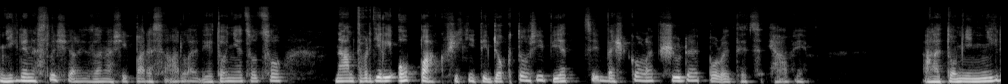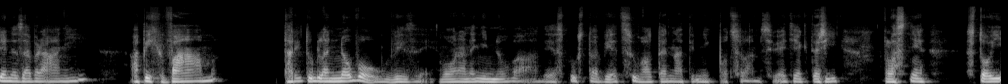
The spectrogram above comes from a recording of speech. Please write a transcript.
nikdy neslyšeli za našich 50 let. Je to něco, co nám tvrdili opak. Všichni ty doktoři, vědci ve škole, všude politici. Já vím. Ale to mě nikdy nezabrání, abych vám tady tuhle novou vizi, ona není nová, je spousta vědců alternativních po celém světě, kteří vlastně stojí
